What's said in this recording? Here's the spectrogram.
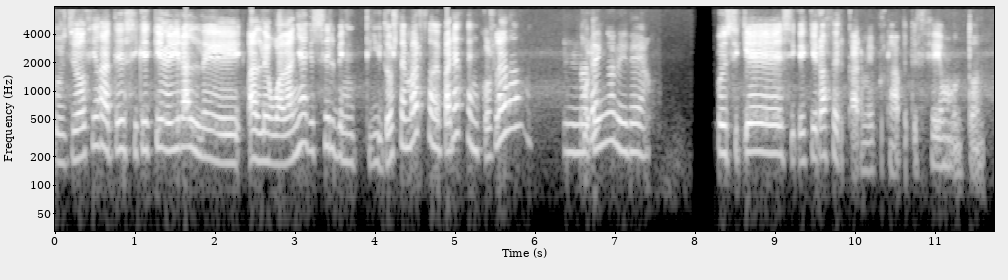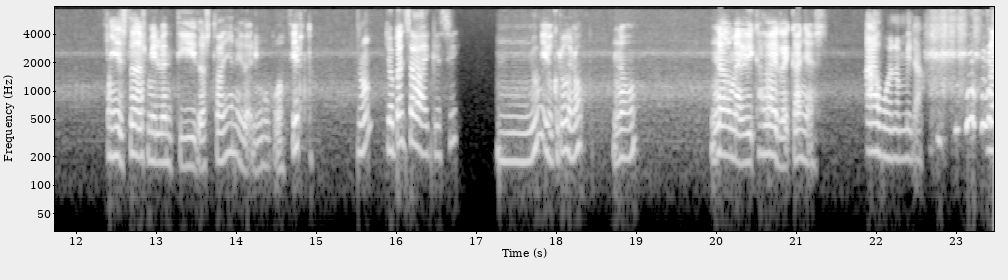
Pues yo, fíjate, sí que quiero ir al de, al de Guadaña, que es el 22 de marzo, me parece, en Coslada. No ¿Pura? tengo ni idea. Pues sí que sí que quiero acercarme porque me apetece un montón. Y este 2022 todavía no he ido a ningún concierto. ¿No? Yo pensaba que sí. No, yo creo que no. No. No, me he dedicado a ir de cañas. Ah, bueno, mira. No,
